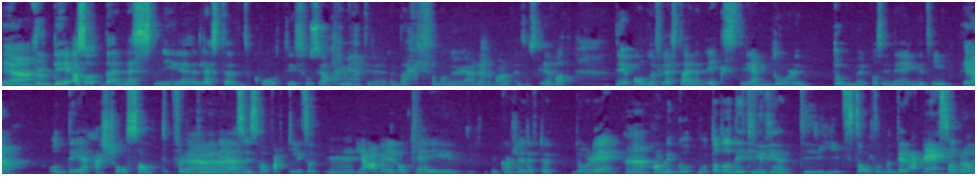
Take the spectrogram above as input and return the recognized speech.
Ja. vurdere altså, det er nesten, Jeg leste en quote i sosiale medier her en dag, som man jo gjerne Det var en som skrev at de aller fleste er en ekstremt dårlig dommer på sine egne ting. Ja. Og det er så sant. For de tingene jeg syns har vært litt sånn mm, Ja vel, ok, kanskje rett og slett dårlig, ja. har blitt godt mottatt. Og de tingene jeg er dritstolt av. Det der ble så bra.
